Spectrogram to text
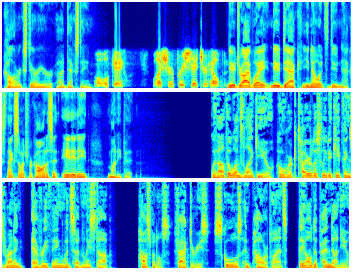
color exterior uh, deck stain. Oh, okay. Well, I sure appreciate your help. New driveway, new deck. You know what to do next. Thanks so much for calling us at 888 Money Pit. Without the ones like you, who work tirelessly to keep things running, everything would suddenly stop. Hospitals, factories, schools, and power plants, they all depend on you.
